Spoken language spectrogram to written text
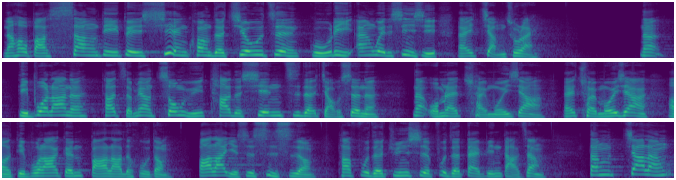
然后把上帝对现况的纠正、鼓励、安慰的信息来讲出来。那底波拉呢？他怎么样忠于他的先知的角色呢？那我们来揣摩一下，来揣摩一下哦，底波拉跟巴拉的互动。巴拉也是士师哦，他负责军事，负责带兵打仗。当迦南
